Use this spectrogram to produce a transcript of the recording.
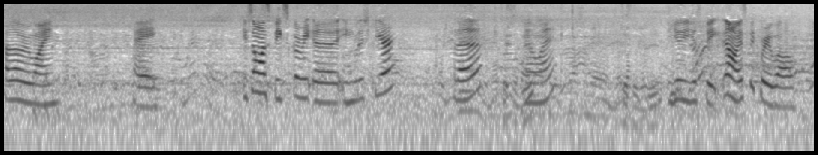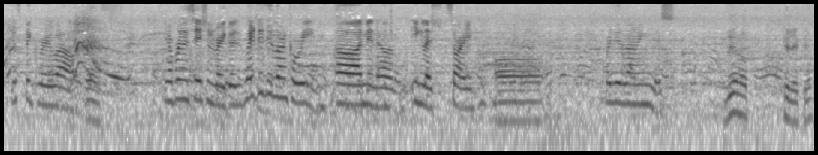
Hello, everyone. Hey. If someone speaks Kore- uh, English here, hello, Just a bit. everyone. Just a bit. You you speak no, you speak very well. You speak very well. Thanks. Your pronunciation is very good. Where did you learn Korean? Uh, I mean uh, English. Sorry. Uh, Where did you learn English? do you know Philippines?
